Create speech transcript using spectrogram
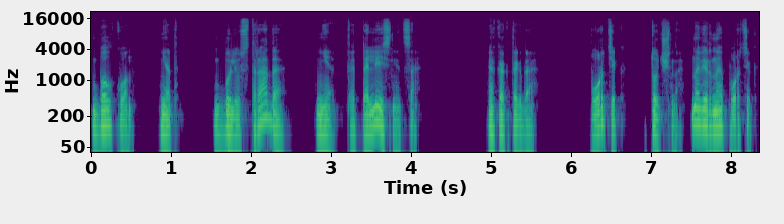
балкон. Нет, балюстрада? Нет, это лестница. А как тогда? Портик? Точно, наверное, портик.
